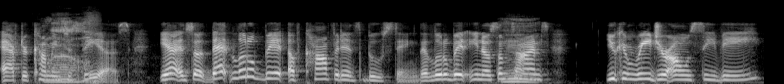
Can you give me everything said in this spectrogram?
after coming to see us. Yeah, and so that little bit of confidence boosting, that little bit, you know, sometimes you can read your own CV,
